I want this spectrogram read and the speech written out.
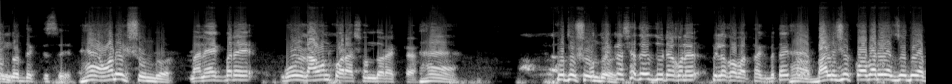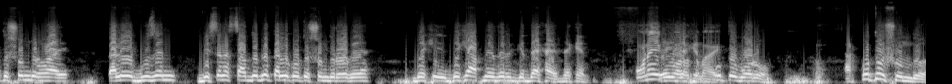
সুন্দর দেখতেছে। হ্যাঁ অনেক সুন্দর। মানে একবারে গোল রাউন্ড করা সুন্দর একটা। হ্যাঁ কত সুন্দর। এটার সাথে দুইটা করে পিলো কভার থাকবে তাই তো? হ্যাঁ বালিশের কভারে যদি এত সুন্দর হয় তাহলে বুঝেন বিছানার চাদরটা তাহলে কত সুন্দর হবে। দেখি দেখি আপনাদেরকে দেখায় দেখেন। অনেক বড় ভাই। কত বড়। আর কত সুন্দর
